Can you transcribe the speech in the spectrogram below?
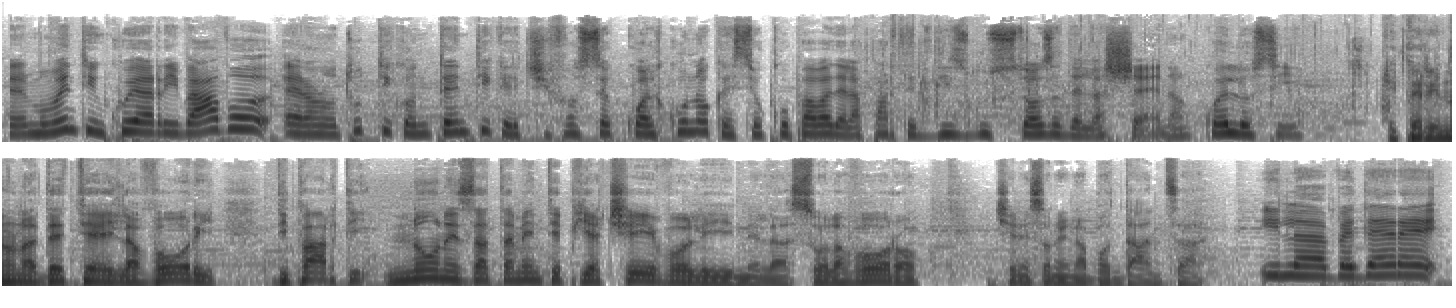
Nel momento in cui arrivavo erano tutti contenti che ci fosse qualcuno che si occupava della parte disgustosa della scena, quello sì. E per i non addetti ai lavori, di parti non esattamente piacevoli nel suo lavoro, ce ne sono in abbondanza. Il vedere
